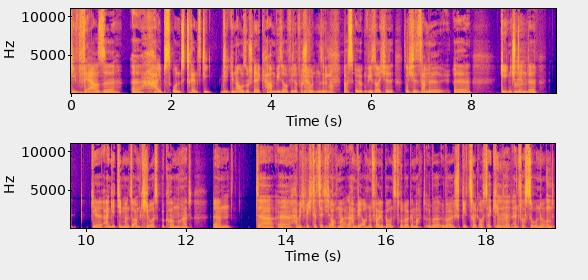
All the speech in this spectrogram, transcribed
diverse äh, Hypes und Trends, die, die genauso schnell kamen, wie sie auch wieder verschwunden Ja, sind, genau. was irgendwie solche, solche Sammelgegenstände äh, Gegenstände, ge- angeht, die man so am Kiosk bekommen hat. Ähm, da äh, habe ich mich tatsächlich auch mal, da haben wir auch eine Folge bei uns drüber gemacht, über, über Spielzeug aus der Kindheit einfach so, ne? Und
